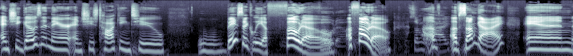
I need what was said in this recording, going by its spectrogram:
and she goes in there and she's talking to basically a photo, photo. a photo some of, of some guy. And,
